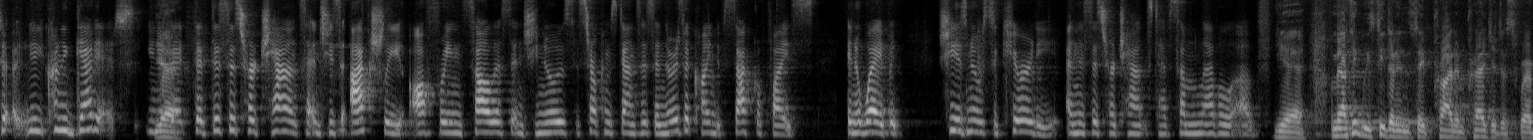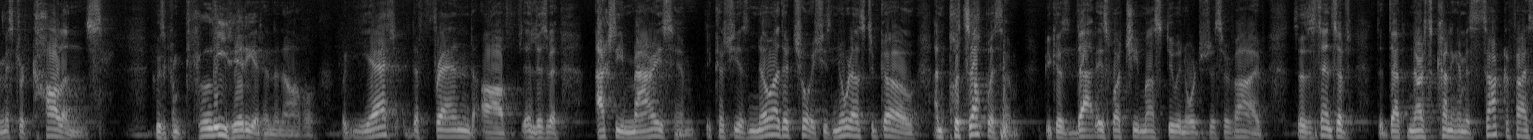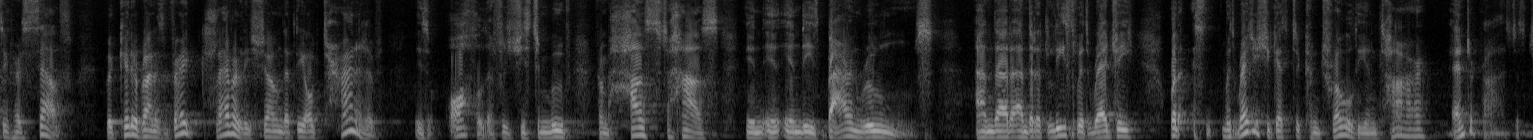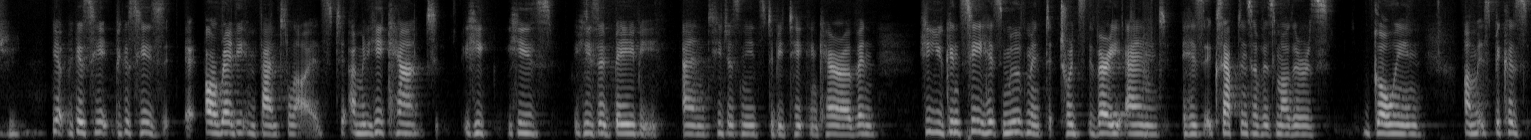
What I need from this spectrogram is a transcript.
yeah. You kind of get it, you know, Yeah. that, that this is her chance and she's actually offering solace and she knows the circumstances and there is a kind of sacrifice in a way, but she has no security and this is her chance to have some level of Yeah. I mean, I think we see that in, say, Pride and Prejudice, where Mr. Collins, who's a complete idiot in the novel, but yet the friend of Elizabeth actually marries him because she has no other choice. She's nowhere else to go and puts up with him because that is what she must do in order to survive. So the sense of that, that Nurse Cunningham is sacrificing herself. But Kate O'Brien has very cleverly shown that the alternative is awful if she's to move from house to house in, in, in these barren rooms. And that, and that at least with Reggie, well, with Reggie, she gets to control the entire enterprise, doesn't she? yeah because he because he's already infantilized i mean he can't he he's he's a baby and he just needs to be taken care of and he, you can see his movement towards the very end his acceptance of his mother's going um, is because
